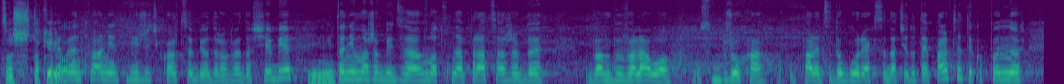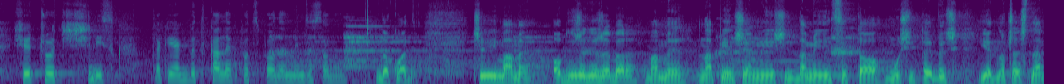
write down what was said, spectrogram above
coś takiego. Ewentualnie zbliżyć kolce biodrowe do siebie Mhm. i to nie może być za mocna praca, żeby wam wywalało z brzucha palec do góry, jak sobie tutaj palce, tylko powinno się czuć ślisk. Taki jakby tkanek pod spodem między sobą. Dokładnie. Czyli mamy obniżenie żeber, mamy napięcie mięśni damienicy, to musi tutaj być jednoczesne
